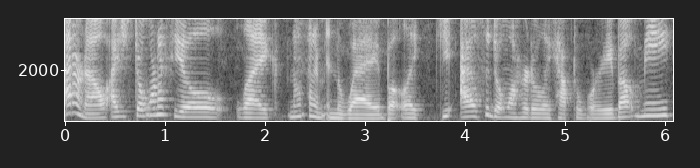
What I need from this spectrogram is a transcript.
I don't know. I just don't want to feel like not that I'm in the way, but like I also don't want her to like have to worry about me,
